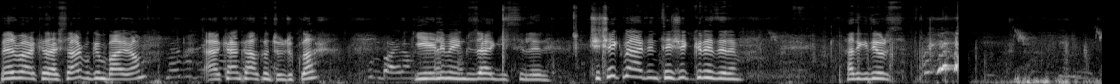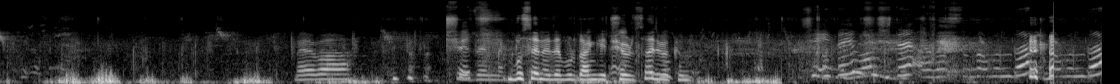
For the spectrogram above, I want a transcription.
Merhaba arkadaşlar. Bugün bayram. Erken kalkın çocuklar. bayram. Giyelim en güzel giysileri. Çiçek verdin. Teşekkür ederim. Hadi gidiyoruz. Merhaba. Bu sene de buradan geçiyoruz. Hadi bakalım. Şeydeymiş işte ana sınavında, sınavında,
